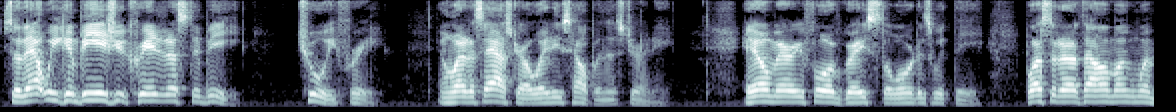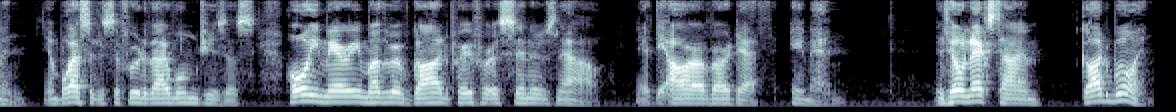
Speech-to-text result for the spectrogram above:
so that we can be as you created us to be, truly free. And let us ask Our Lady's help in this journey. Hail Mary, full of grace, the Lord is with thee. Blessed art thou among women, and blessed is the fruit of thy womb, Jesus. Holy Mary, Mother of God, pray for us sinners now, and at the hour of our death. Amen. Until next time, God willing,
